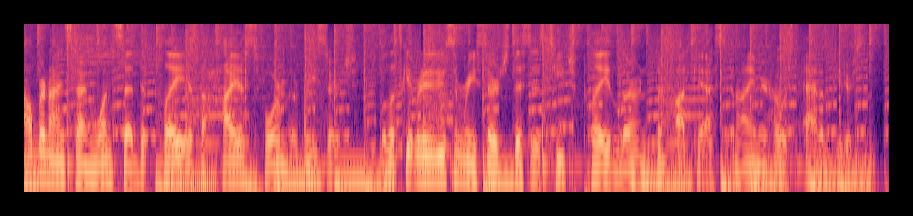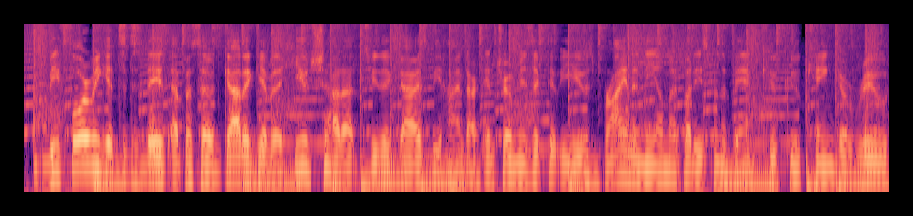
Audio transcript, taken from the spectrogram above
Albert Einstein once said that play is the highest form of research. Well, let's get ready to do some research. This is Teach, Play, Learn, the podcast, and I am your host, Adam Peterson. Before we get to today's episode, gotta give a huge shout out to the guys behind our intro music that we use Brian and Neil, my buddies from the band Cuckoo Kangaroo.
